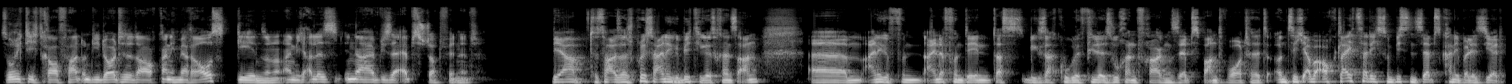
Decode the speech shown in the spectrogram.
so richtig drauf hat und die Leute da auch gar nicht mehr rausgehen, sondern eigentlich alles innerhalb dieser Apps stattfindet. Ja, total. Also sprichst du einige wichtige Trends an. Ähm, einige von, einer von denen, dass, wie gesagt, Google viele Suchanfragen selbst beantwortet und sich aber auch gleichzeitig so ein bisschen selbst kannibalisiert.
